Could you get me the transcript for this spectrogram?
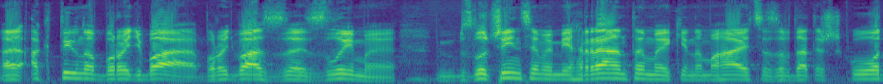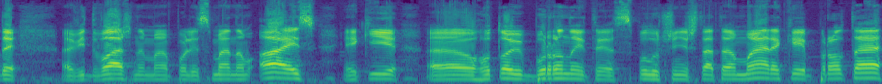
активна боротьба, боротьба з злими злочинцями, мігрантами, які намагаються завдати шкоди відважним полісменам Айс, які е, готові боронити Сполучені Штати Америки. Проте,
